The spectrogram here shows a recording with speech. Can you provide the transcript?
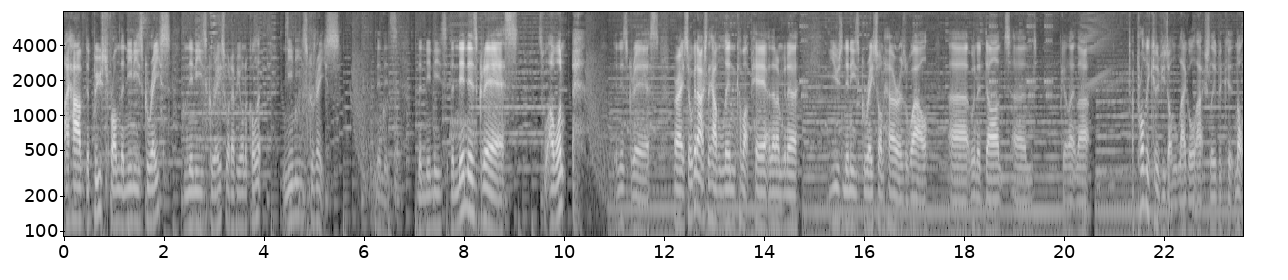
I have the boost from the Nini's Grace, Nini's Grace, whatever you want to call it, Nini's Grace, Nini's, the Nini's, the Nini's Grace. That's what I want. in his grace. Alright, so we're going to actually have Lyn come up here, and then I'm going to use Nini's grace on her as well. Uh, we're going to dance and go like that. I probably could have used on Legault actually, because not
